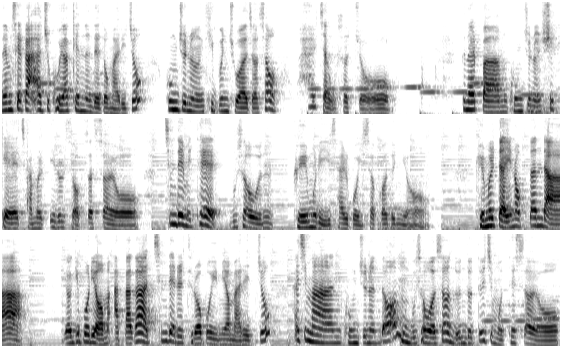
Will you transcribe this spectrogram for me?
냄새가 아주 고약했는데도 말이죠. 공주는 기분 좋아져서 활짝 웃었죠. 그날 밤 공주는 쉽게 잠을 이룰 수 없었어요. 침대 밑에 무서운 괴물이 살고 있었거든요. 괴물 따윈 없단다. 여기 보렴 아빠가 침대를 들어 보이며 말했죠. 하지만 공주는 너무 무서워서 눈도 뜨지 못했어요.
